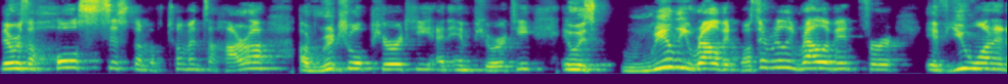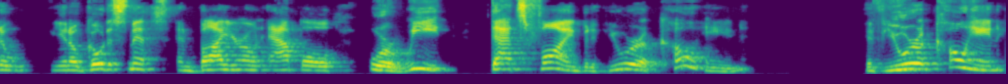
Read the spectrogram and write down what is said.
There was a whole system of tum and tahara, of ritual purity and impurity. It was really relevant. Wasn't really relevant for if you wanted to, you know, go to Smith's and buy your own apple or wheat. That's fine. But if you were a Kohen, if you were a Kohen,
